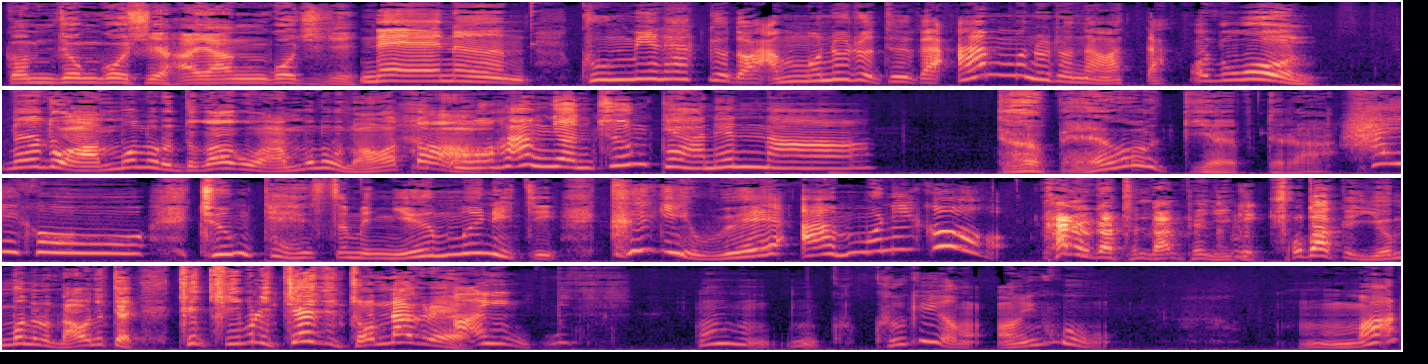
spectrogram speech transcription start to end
검정 고시 하얀 고시. 내는 국민학교도 안문으로 들어가 안문으로 나왔다. 아, 누군? 내도 안문으로 들어가고 안문으로 나왔다. 5학년 중퇴 안 했나? 더 배울 게 없더라. 아이고 중퇴했으면 연문이지. 그게 왜 안문이고? 하늘 같은 남편이 그 초등학교 연문으로 나오니까 그 기분이 제지 좋나 그래. 아이, 음, 그- 그게 아니고 말은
